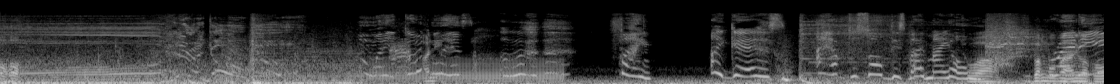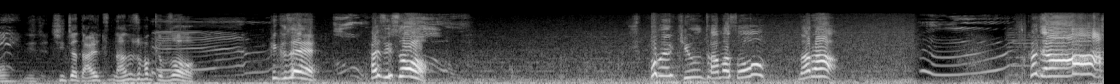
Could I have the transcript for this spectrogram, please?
Oh. 아니. Uh, fine. I guess I have to solve this by my own. 와 이 방법은 이제 진짜 날, 나눌 수밖에 없어 핑크색 할 수 있어 슈퍼맨 기운 담아서 날아 가자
